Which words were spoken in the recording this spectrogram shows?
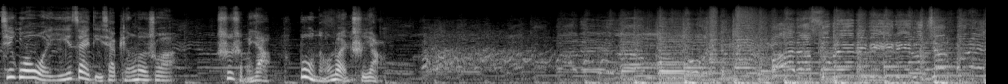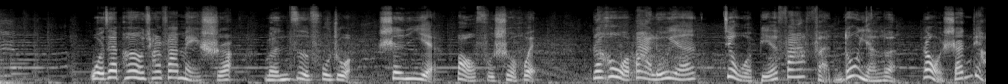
结果我姨在底下评论说：“吃什么药？不能乱吃药。”我在朋友圈发美食，文字附注“深夜报复社会”，然后我爸留言叫我别发反动言论，让我删掉。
